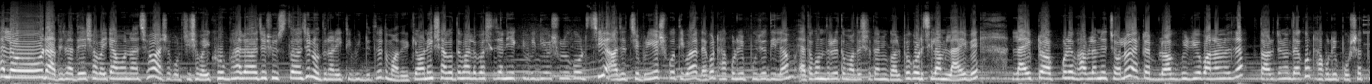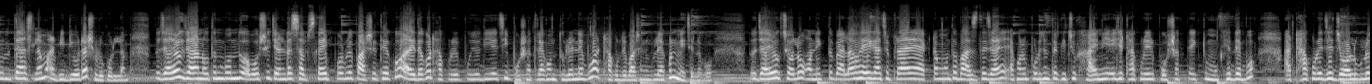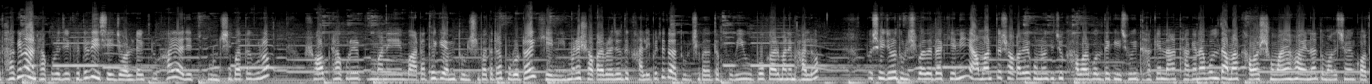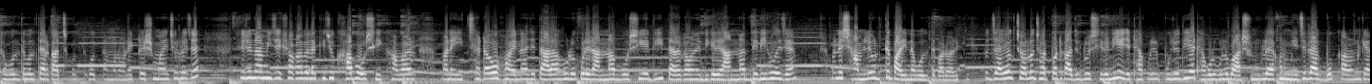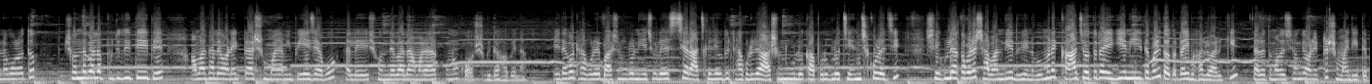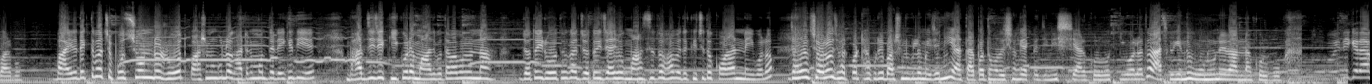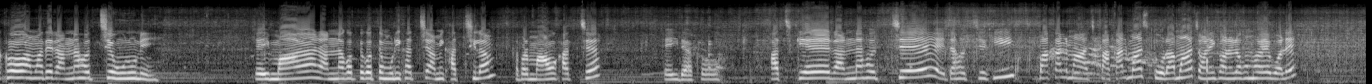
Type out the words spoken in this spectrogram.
Hello Radhe Radhe, সবাই কেমন আছো? আশা করছি সবাই খুব ভালো আছে, সুস্থ আছে। নতুন আর একটি ভিডিওতে তোমাদেরকে অনেক স্বাগত, ভালোবাসা জানিয়ে একটি ভিডিও শুরু করছি। আজ হচ্ছে বৃহস্পতিবার, দেখো ঠাকুরের পুজো দিলাম। এতক্ষণ ধরে তোমাদের সাথে আমি গল্প করছিলাম লাইভে লাইভটা অফ করে ভাবলাম যে চলো একটা ব্লগ ভিডিও বানানো যাক। তার জন্য দেখো ঠাকুরের প্রসাদ তুলতে আসলাম আর ভিডিওটা শুরু করলাম। তো যাই হোক, যারা নতুন বন্ধু অবশ্যই চ্যানেলটা সাবস্ক্রাইব করবে, পাশে থেকো। আর দেখো ঠাকুরের পুজো দিয়েছি, প্রসাদটা এখন তুলে নেব আর ঠাকুরের বাসনগুলো এখন মেজে নেব। তো যাই হোক, চলো অনেক তো বেলা হয়ে গেছে, প্রায় একটা মতো বাজতে যায়। এখনও পর্যন্ত কিছু খাইনি, এই যে ঠাকুরের প্রসাদটা একটু মুখে দেবো। আর ঠাকুরের যে জলগুলো থাকে না, ঠাকুরের যে খেতে দিই, সেই জলটা একটু খাই। আর যে তুলসী পাতাগুলো সব ঠাকুরের মানে বাটা থেকে আমি তুলসী পাতাটা পুরোটাই খেয়ে নিই। মানে সকালবেলা যদি খালি পেটে তা তুলসী পাতাটা খুবই উপকার মানে ভালো। তো সেই জন্য তুলসী পাতাটা খেয়ে নিই। আমার তো সকালে কোনো কিছু খাবার বলতে কিছুই থাকে না। থাকে না বলতে আমার খাওয়ার সময় হয় না। তোমাদের সঙ্গে কথা বলতে বলতে আর কাজ করতে করতে আমার অনেকটা সময় চলে যায়। সেই জন্য আমি যে সকালবেলা কিছু খাব, সেই খাবার মানে ইচ্ছাটাও হয় না যে তাড়াহুড়ো করে রান্না বসিয়ে দিই। তার কারণে এদিকে রান্নার দেরি হয়ে যায়। মানে সামলে উঠতে পারি না বলতে পারো আর কি। তো যাই হোক, চলো ঝটপট কাজগুলো সেরে নিয়ে যে ঠাকুরের পুজো দিয়ে ঠাকুরগুলো বাসনগুলো এখন মেজে রাখব। কারণ কেন বলো তো সন্ধ্যাবেলা পুজো দিতে দিতে আমার তাহলে অনেকটা সময় আমি পেয়ে যাব। তাহলে সন্ধ্যাবেলা আমার আর কোনো অসুবিধা হবে না। এই দেখো ঠাকুরের বাসনগুলো নিয়ে চলে এসেছে। আর আজকে যেহেতু ঠাকুরের আসনগুলো, কাপড়গুলো চেঞ্জ করেছি, সেগুলো একেবারে সাবান দিয়ে ধুয়ে নেব। মানে কাজ যতটা এগিয়ে নিয়ে যেতে পারি ততটাই ভালো আর কি। তাহলে তোমাদের সঙ্গে অনেকটা সময় দিতে পারব। বাইরে দেখতে পাচ্ছ, প্রচণ্ড রোদ। বাসনগুলো ঘাটের মধ্যে রেখে দিয়ে ভাবছি যে কি করে তারপর বলুন না, যতই রোদ হোক আর যতই যাই হোক, মাছ দিতে হবে তো, কিছু তো করার নেই বলো। যাই হোক, চলো ঝটপট ঠাকুরের বাসনগুলো মেজে নিই আর তারপর তোমাদের সঙ্গে একটা জিনিস শেয়ার করব। কি বলো তো আজকে কিন্তু উনুনে রান্না করব। ওইদিকে দেখো, আমাদের রান্না হচ্ছে উনুনে। এই মা রান্না করতে করতে মুড়ি খাচ্ছে, আমি খাচ্ছিলাম, তারপর মাও খাচ্ছে। এই দেখো, আজকে রান্না হচ্ছে, এটা হচ্ছে কি? পাকাল মাছ। পাকাল মাছ তোরা মাছ, অনেকে অনেক রকমভাবে বলে।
